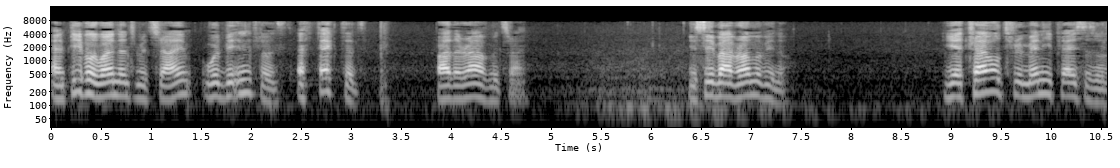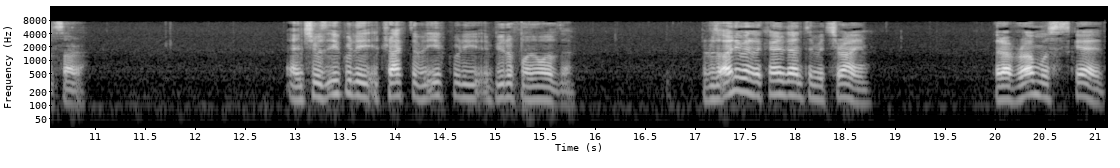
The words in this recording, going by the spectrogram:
And people who went into Mitzrayim would be influenced, affected by the Ra of Mitzrayim. You see, by Avraham Avinu, he had traveled through many places with Sarah. And she was equally attractive and equally beautiful in all of them. It was only when it came down to Mitzrayim that Avram was scared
